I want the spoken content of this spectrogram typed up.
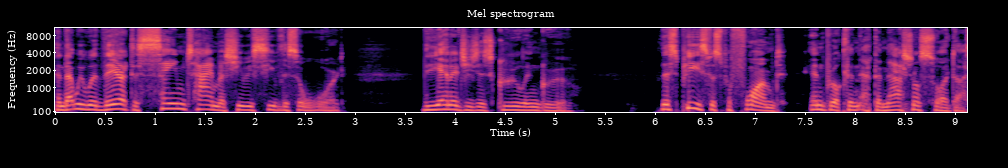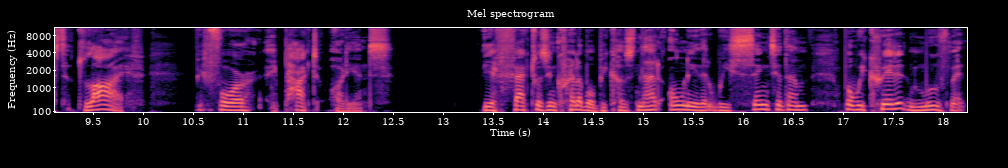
and that we were there at the same time as she received this award. The energy just grew and grew. This piece was performed in Brooklyn at the National Sawdust live before a packed audience. The effect was incredible because not only did we sing to them, but we created movement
